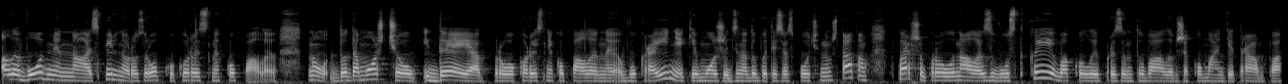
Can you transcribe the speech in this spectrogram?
але в обмін на спільну розробку корисних копалин. Ну додамо, що ідея про корисні копалини в Україні, які можуть знадобитися Сполученим Штатам, вперше пролунала з вуст Києва, коли презентували вже команді Трампа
